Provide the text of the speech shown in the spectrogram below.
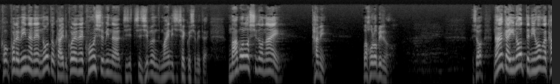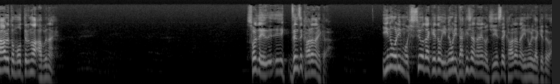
ここれみんなね、ノート書いて、これね、今週みんな自分毎日チェックしてみて。幻のない民は滅びるの。でしょ？なんか祈って日本が変わると思ってるのは危ない。それで全然変わらないから。祈りも必要だけど、祈りだけじゃないの。人生変わらない祈りだけでは。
